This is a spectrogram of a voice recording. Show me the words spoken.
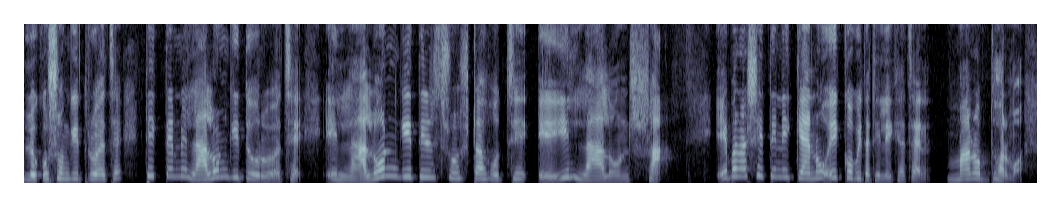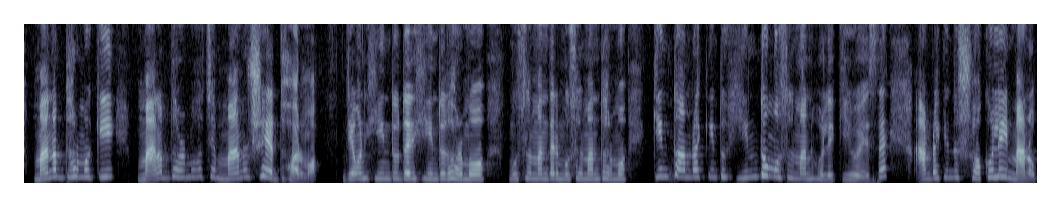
লোকসঙ্গীত রয়েছে, ঠিক তেমনি লালন গীতও রয়েছে। এই লালন গীতির স্রষ্টা হচ্ছে এই লালন শাহ। এবার আসে তিনি কেন এই কবিতাটি লিখেছেন? মানব ধর্ম। মানব ধর্ম কি? মানব ধর্ম হচ্ছে মানুষের ধর্ম। যেমন হিন্দুদের হিন্দু ধর্ম, মুসলমানদের মুসলমান ধর্ম, কিন্তু আমরা কিন্তু হিন্দু মুসলমান হলে কি হয়েছে? আমরা কিন্তু সকলেই মানব।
